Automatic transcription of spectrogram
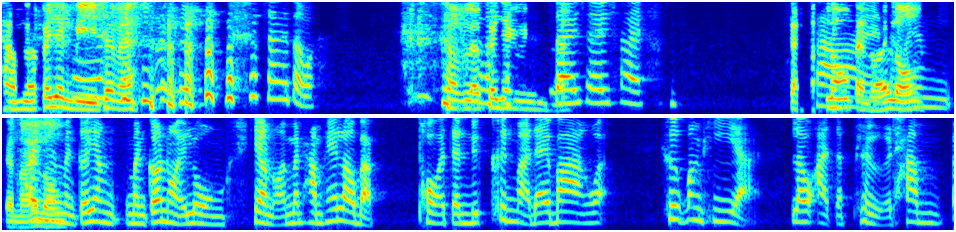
ทำแล้วก็ยังมีใช่ไหมใช่แต่ว่า ทำแล้วก็ยังมีใช่ใช่ใช่แต่น้อยลงแต่น้อยลงใช่แต่น้อยลงใช่มันก็ยังมันก็น้อยลง อย่างน้อยมันทำให้เราแบบ พอจะนึกขึ้นมาได้บ้างว่า คือบางทีอะเราอาจจะเผลอทำไป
